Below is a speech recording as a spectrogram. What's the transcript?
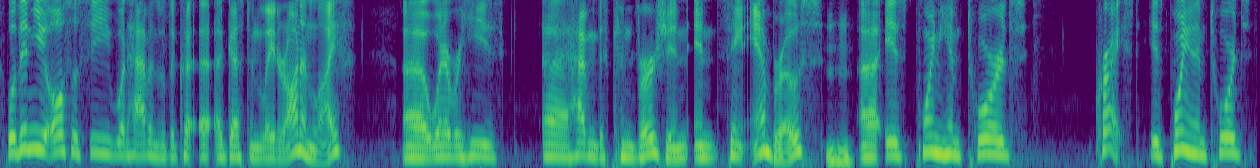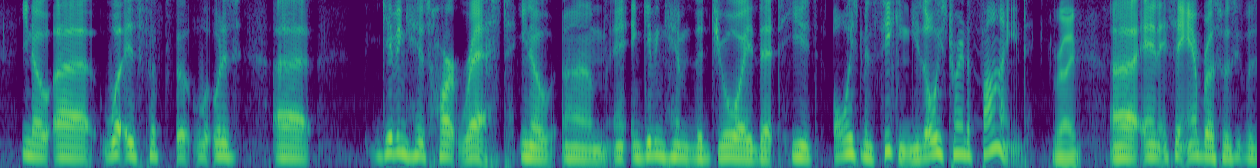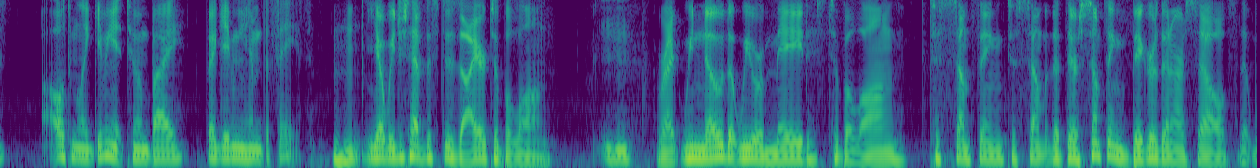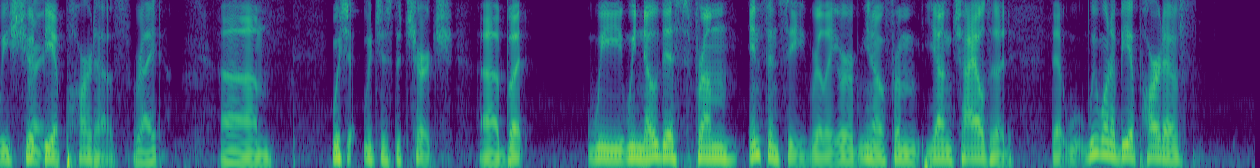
Well, then you also see what happens with uh, Augustine later on in life, uh, whenever he's uh, having this conversion, and Saint Ambrose Mm-hmm. uh, is pointing him towards Christ, is pointing him towards you know uh, what is uh, what is uh, giving his heart rest, you know, um, and, and giving him the joy that he's always been seeking. He's always trying to find. Right. Uh, and St. Ambrose was was ultimately giving it to him by by giving him the faith. hmm Yeah, we just have this desire to belong. Mm-hmm. Right. We know that we were made to belong to something, to some, that there's something bigger than ourselves that we should Right. be a part of. Right. Um, which, which is the church. Uh, but we, we know this from infancy, really, or, you know, from young childhood that we want to be a part of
